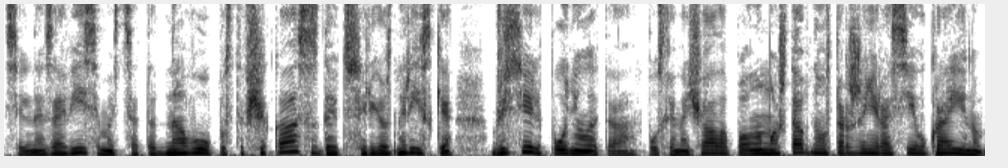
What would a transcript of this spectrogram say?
Сильная зависимость от одного поставщика создает серьезные риски. Брюссель понял это после начала полномасштабного вторжения России в Украину.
